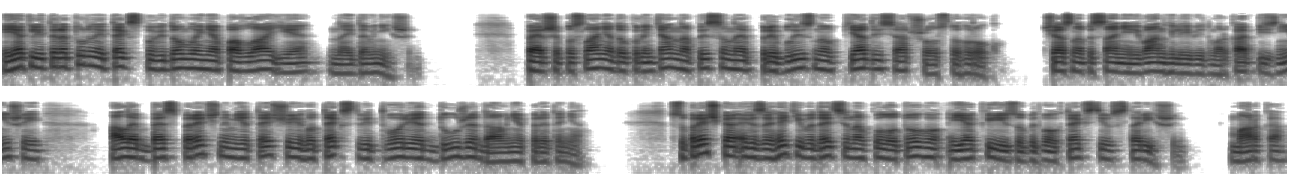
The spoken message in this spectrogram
Як літературний текст повідомлення Павла є найдавнішим. Перше послання до коринтян написане приблизно 56-го року. Час написання Євангелії від Марка пізніший, але безперечним є те, що його текст відтворює дуже давнє передання. Суперечка екзегетів ведеться навколо того, який з обидвох текстів старіший Марка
